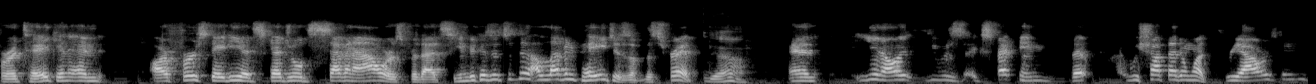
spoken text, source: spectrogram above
for a take. And and our first AD had scheduled seven hours for that scene because it's 11 pages of the script. Yeah. And you know, he was expecting that we shot that in what three hours, dude?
